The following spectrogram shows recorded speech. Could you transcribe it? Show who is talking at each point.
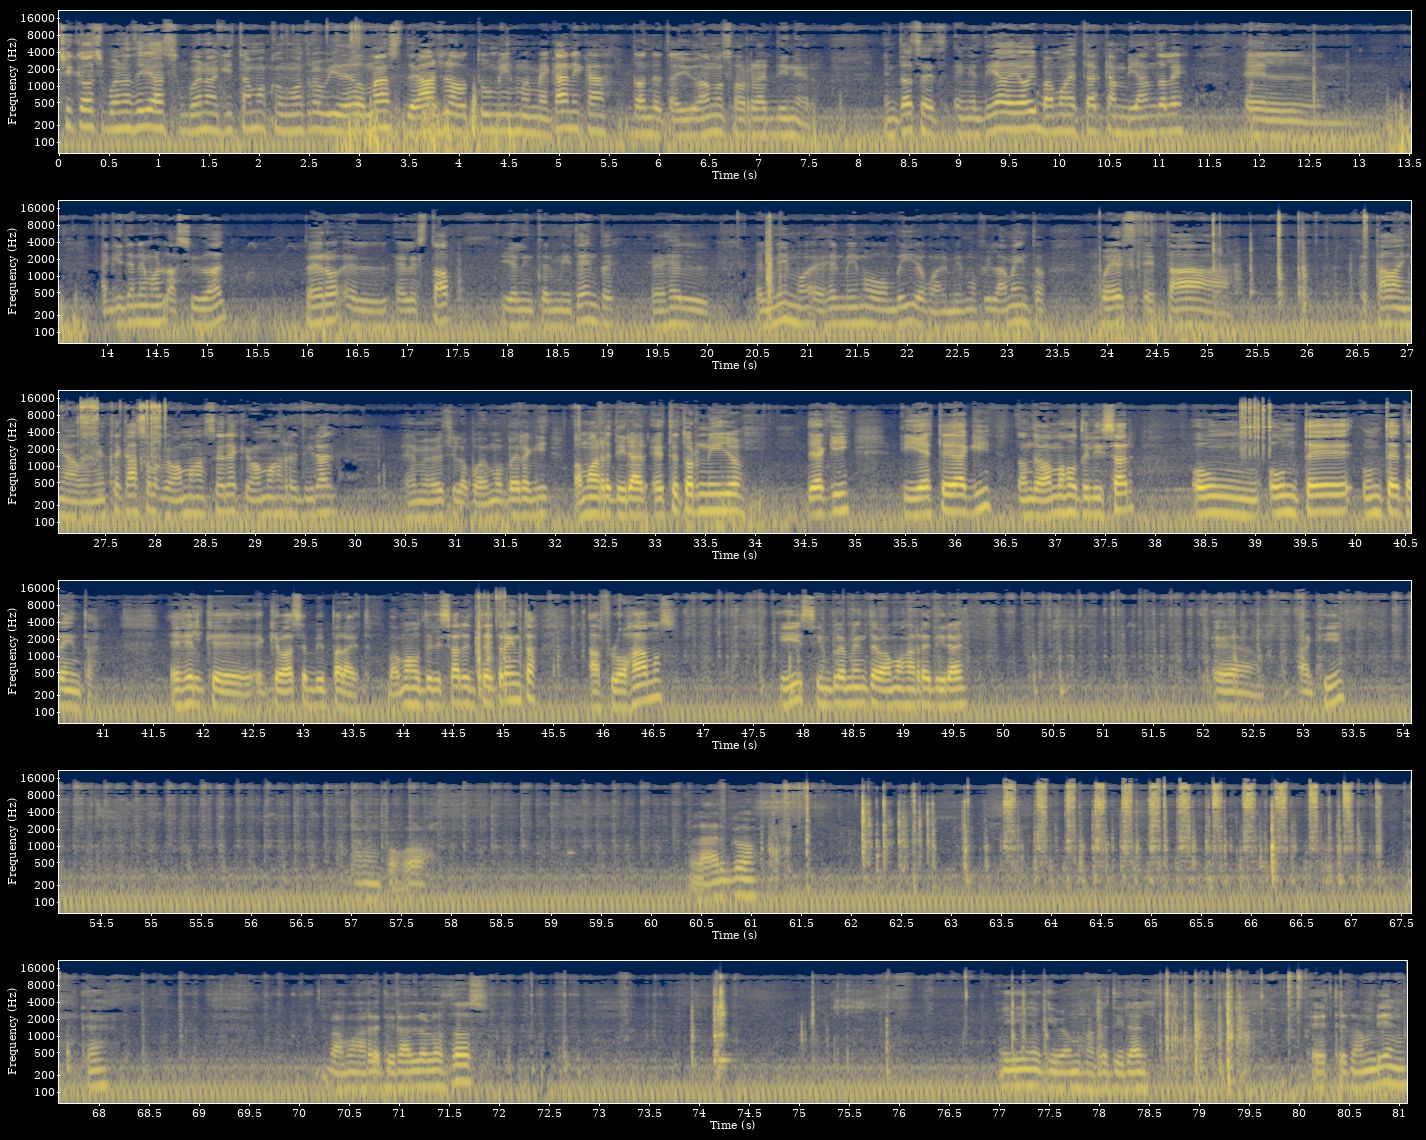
Speaker 1: Chicos, buenos días. Bueno, aquí estamos con otro video más de Hazlo tú mismo en mecánica, donde te ayudamos a ahorrar dinero. Entonces, en el día de hoy vamos a estar cambiándole el... Aquí tenemos la ciudad, pero el, el stop y el intermitente, que es el, el mismo, es el mismo bombillo con el mismo filamento, pues está está dañado. En este caso lo que vamos a hacer es que vamos a retirar, déjenme ver si lo podemos ver aquí, vamos a retirar este tornillo de aquí y este de aquí, donde vamos a utilizar un, un, T, un T30. Es el que, el que va a servir para esto. Vamos a utilizar el T30, aflojamos y simplemente vamos a retirar eh, aquí un poco largo. Vamos a retirarlo los dos. Y aquí vamos a retirar este también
